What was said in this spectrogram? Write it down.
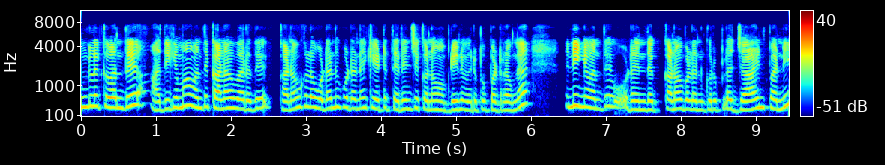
உங்களுக்கு வந்து அதிகமாக வந்து கனவு வருது. கனவுகளை உடனுக்குடனே கேட்டு தெரிஞ்சுக்கணும் அப்படின்னு விருப்பப்படுறவங்க நீங்கள் வந்து உட இந்த கனவுபலன் குரூப்பில் ஜாயின் பண்ணி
